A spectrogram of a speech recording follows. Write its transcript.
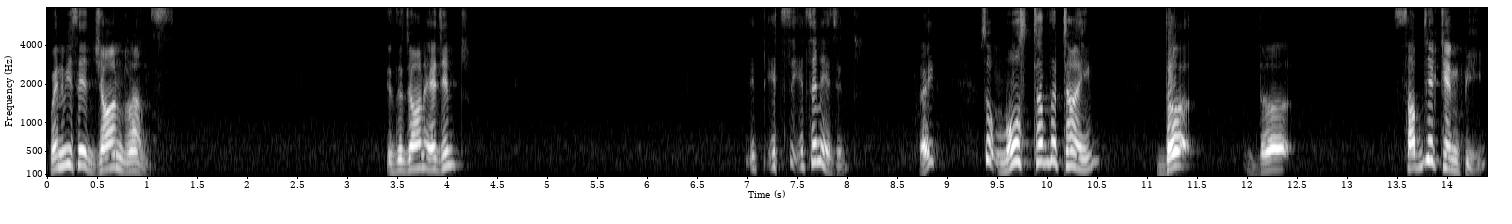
When we say John runs, is the John agent? It, it's, it's an agent, right? So, most of the time the, the subject NP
